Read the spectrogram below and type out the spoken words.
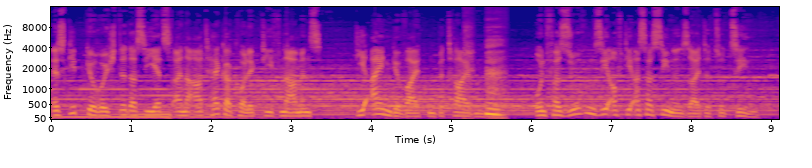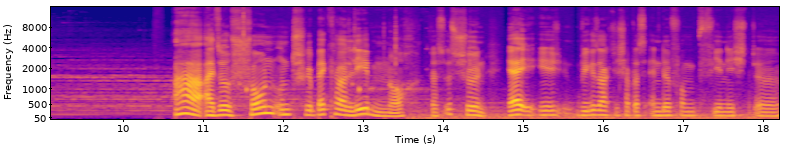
Es gibt Gerüchte, dass sie jetzt eine Art Hacker-Kollektiv namens die Eingeweihten betreiben und versuchen, sie auf die Assassinenseite zu ziehen. Ah, also Sean und Rebecca leben noch. Das ist schön. Ja, ich, wie gesagt, ich habe das Ende vom 4 nicht äh,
